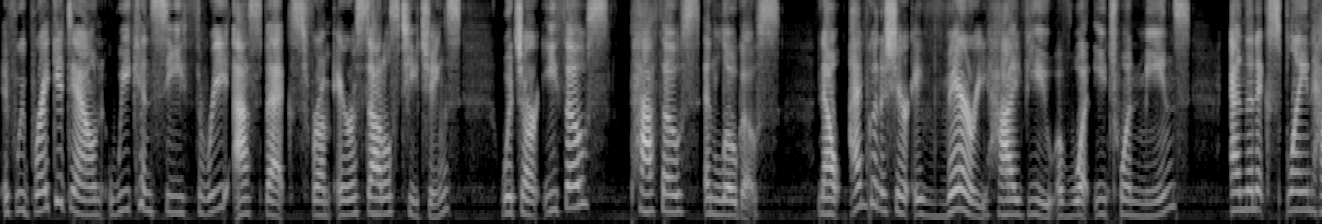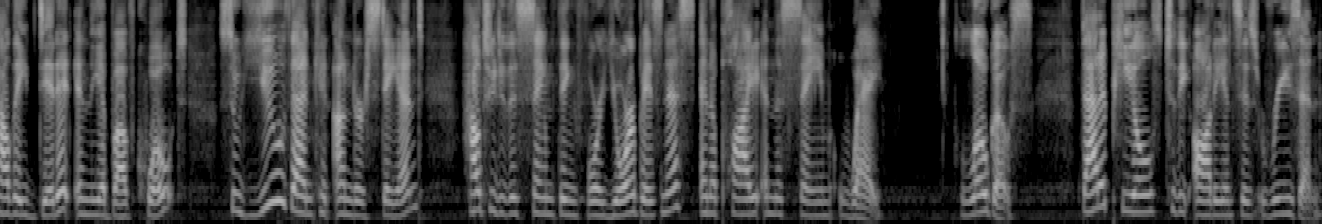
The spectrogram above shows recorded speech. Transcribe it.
if we break it down, we can see three aspects from Aristotle's teachings, which are ethos, pathos, and logos. Now, I'm going to share a very high view of what each one means and then explain how they did it in the above quote so you then can understand how to do the same thing for your business and apply it in the same way. Logos. that appeals to the audience's reason.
